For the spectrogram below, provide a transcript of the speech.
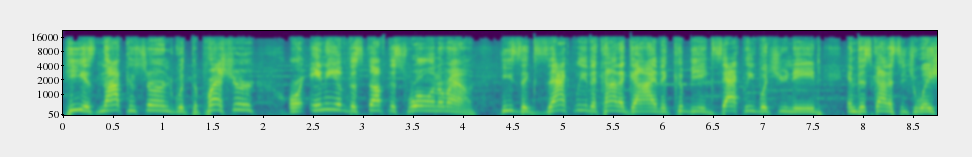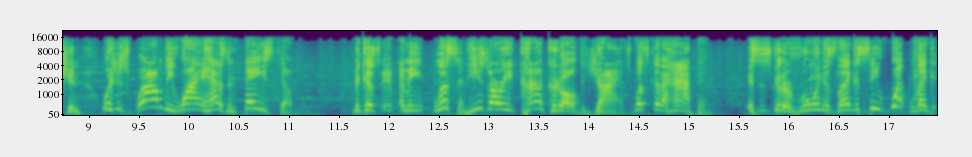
He is not concerned with the pressure or any of the stuff that's swirling around. He's exactly the kind of guy that could be exactly what you need in this kind of situation, which is probably why it hasn't phased him. Because, I mean, listen, he's already conquered all the Giants. What's going to happen? Is this going to ruin his legacy? What leg?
